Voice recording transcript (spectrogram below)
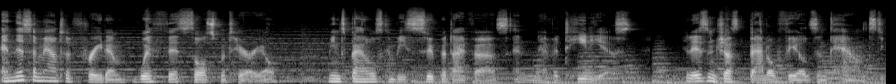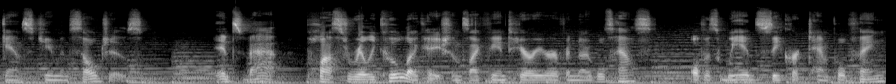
And this amount of freedom with this source material means battles can be super diverse and never tedious. It isn't just battlefields and towns against human soldiers. It's that, plus really cool locations like the interior of a noble's house, or this weird secret temple thing,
